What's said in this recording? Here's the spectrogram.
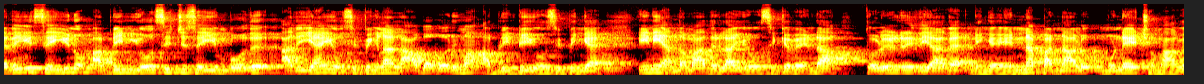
எதையும் செய்யணும் அப்படின்னு யோசித்து செய்யும்போது அது ஏன் யோசிப்பீங்களா? லாபம் வருமா அப்படின்ட்டு யோசிப்பீங்க. இனி அந்த மாதிரிலாம் யோசிக்க வேண்டாம். தொழில் ரீதியாக நீங்கள் என்ன பண்ணாலும் முன்னேற்றமாக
